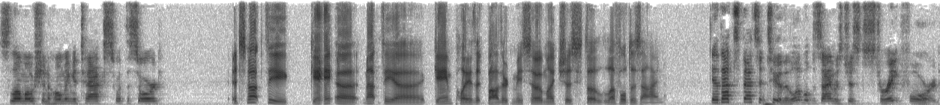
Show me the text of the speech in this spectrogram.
slow motion homing attacks with the sword. It's not the game, uh, not the uh, gameplay that bothered me so much as the level design. Yeah, that's that's it too. The level design was just straightforward,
